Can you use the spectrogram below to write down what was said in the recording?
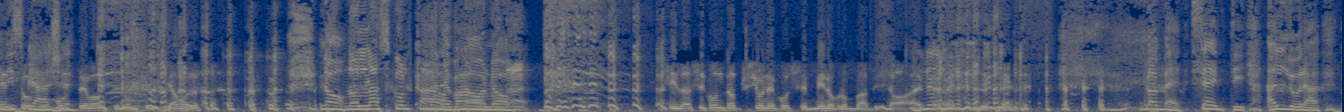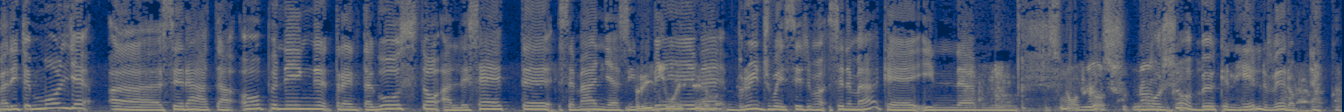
mi dispiace. molte volte non pensiamo. No, Non l'ascoltare, no, Paolo. no, no. Sì, la seconda opzione fosse meno probabile. No, è veramente. Vabbè, senti, allora, marito e moglie, eh, serata opening 30 agosto alle 7, se magna si Bridgeway beve, Cinema. Bridgeway Cinema, Cinema, che è in um, North North Shore, Birken Hill, vero? Ecco,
